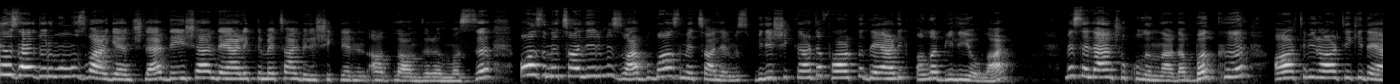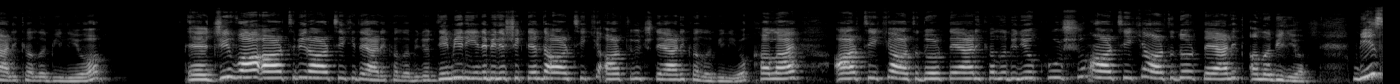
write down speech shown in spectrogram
Bir özel durumumuz var gençler. Değişen değerlikli metal bileşiklerinin adlandırılması. Bazı metallerimiz var. Bu bazı metallerimiz bileşiklerde farklı değerlik alabiliyorlar. Mesela en çok kullanılardan bakır artı 1 artı 2 değerlik alabiliyor. E, civa artı 1 artı 2 değerlik alabiliyor. Demir yine bileşiklerinde artı 2 artı 3 değerlik alabiliyor. Kalay artı 2 artı 4 değerlik alabiliyor. Kurşun artı 2 artı 4 değerlik alabiliyor. Biz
